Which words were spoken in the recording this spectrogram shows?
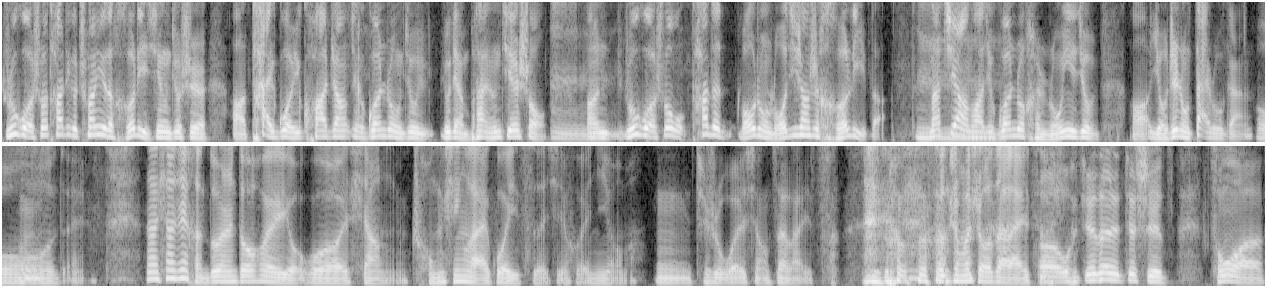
如果说他这个穿越的合理性就是啊、太过于夸张，这个观众就有点不太能接受。嗯啊、如果说他的某种逻辑上是合理的，那这样的话，就观众很容易就啊、有这种代入感。哦，对，那相信很多人都会有过想重新来过一次的机会，你有吗？嗯，其实我也想再来一次。从什么时候再来一次？呃，我觉得就是从我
